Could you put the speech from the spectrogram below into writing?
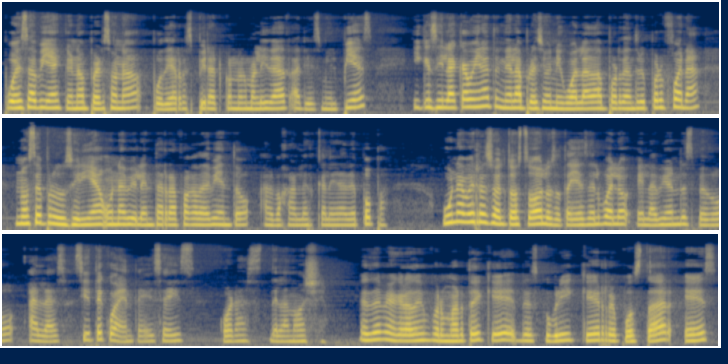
pues sabía que una persona podía respirar con normalidad a 10.000 pies y que si la cabina tenía la presión igualada por dentro y por fuera, no se produciría una violenta ráfaga de viento al bajar la escalera de popa. Una vez resueltos todos los detalles del vuelo, el avión despegó a las 7.46 horas de la noche. Es de mi agrado informarte que descubrí que repostar es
